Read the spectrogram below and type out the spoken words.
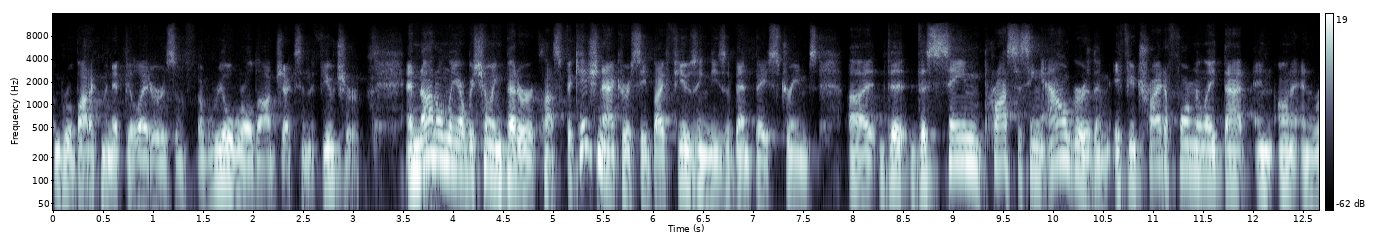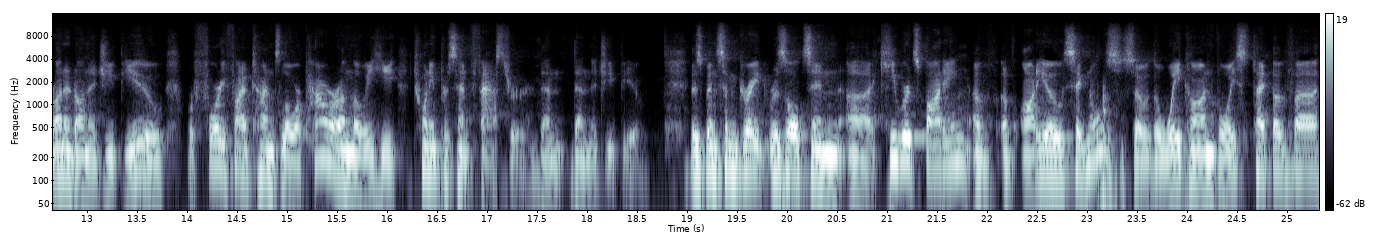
robotic manipulators of, of real world objects in the future. And not only are we showing better classification accuracy by fusing using these event-based streams. Uh, the, the same processing algorithm, if you try to formulate that in, on, and run it on a GPU, we're 45 times lower power on Loihi, 20% faster than, than the GPU. There's been some great results in uh, keyword spotting of, of audio signals, so the wake on voice type of uh,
